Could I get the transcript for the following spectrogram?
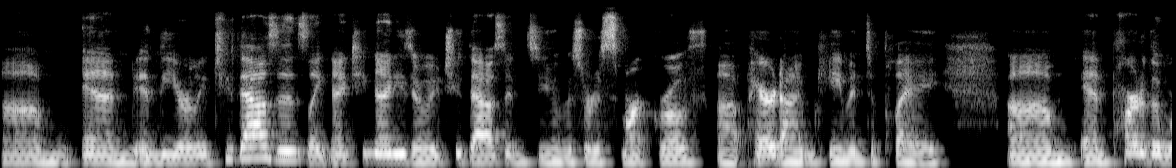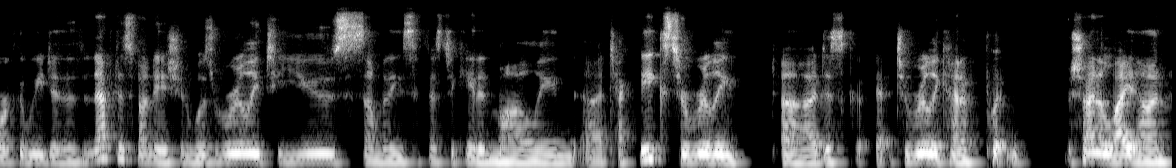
um, and in the early 2000s late 1990s, early 2000s, you know, the sort of smart growth uh, paradigm came into play. Um, and part of the work that we did at the Neptis Foundation was really to use some of these sophisticated modeling uh, techniques to really uh, to really kind of put shine a light on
